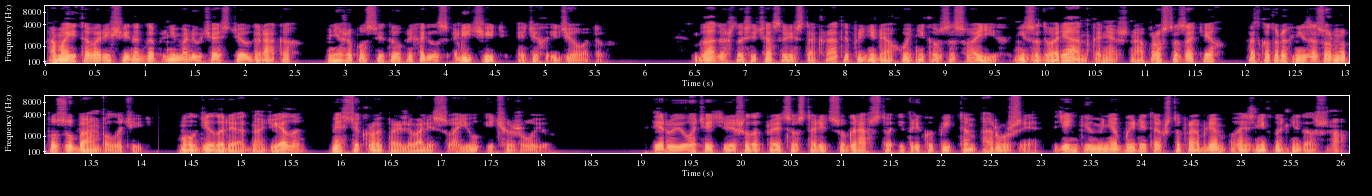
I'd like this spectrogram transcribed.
а мои товарищи иногда принимали участие в драках, мне же после этого приходилось лечить этих идиотов. Благо, что сейчас аристократы приняли охотников за своих, не за дворян, конечно, а просто за тех, от которых не зазорно по зубам получить. Мол, делали одно дело, вместе кровь проливали свою и чужую. В первую очередь решил отправиться в столицу графства и прикупить там оружие. Деньги у меня были, так что проблем возникнуть не должно.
